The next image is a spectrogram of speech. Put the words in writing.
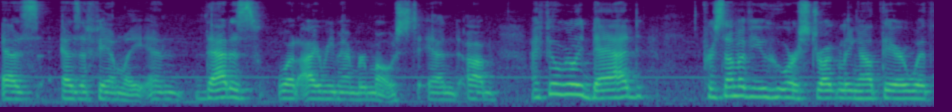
as as a family, and that is what I remember most. And um, I feel really bad for some of you who are struggling out there with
